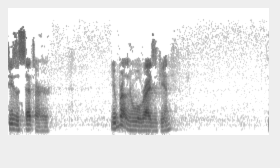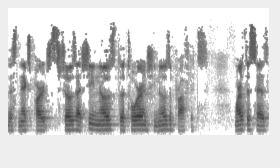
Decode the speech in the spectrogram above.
Jesus said to her, your brother will rise again. This next part shows that she knows the Torah and she knows the prophets. Martha says,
